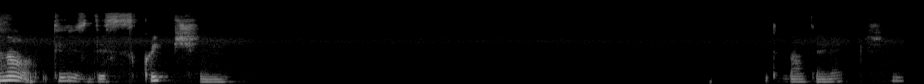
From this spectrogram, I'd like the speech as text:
Oh no, this is description. What about direction?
